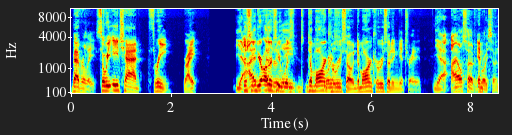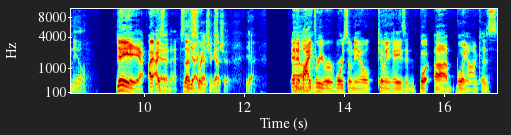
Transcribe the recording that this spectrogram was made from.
Beverley. So we each had three, right? Yeah, your other two was Demar and Caruso, and Demar and Caruso didn't get traded. Yeah, I also had and, Royce O'Neale. Yeah, yeah, yeah. I, yeah. I said that. So that's yeah, three. Gotcha, gotcha. And then um, my three were Royce O'Neale, Killian Hayes, and Boy, uh, Bojan, because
